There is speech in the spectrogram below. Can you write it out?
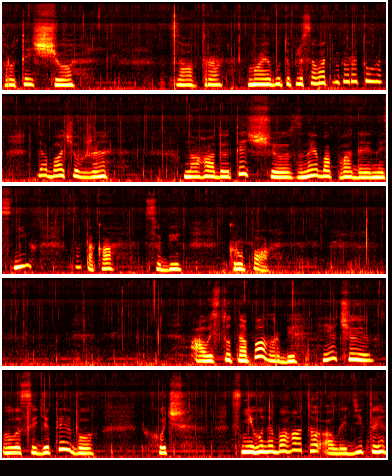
про те, що завтра має бути плюсова температура, я бачу вже нагадує те, що з неба падає не сніг, а така собі крупа. А ось тут на пагорбі я чую голоси дітей, бо хоч снігу небагато, але діти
